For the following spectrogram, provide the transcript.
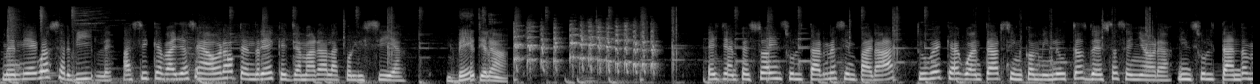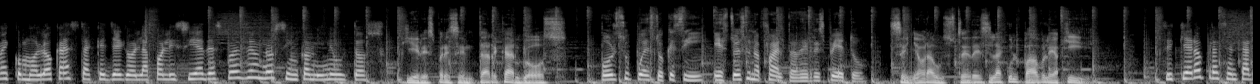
me niego a servirle, así que váyase ahora o tendré que llamar a la policía. Vete a la... Ella empezó a insultarme sin parar, tuve que aguantar cinco minutos de esa señora, insultándome como loca hasta que llegó la policía después de unos cinco minutos. ¿Quieres presentar cargos? Por supuesto que sí, esto es una falta de respeto. Señora, usted es la culpable aquí. Si quiero presentar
